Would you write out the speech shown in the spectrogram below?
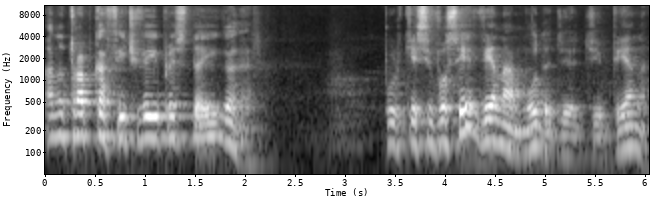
A Nutrópica Fit veio para isso daí, galera. Porque se você vê na muda de, de pena,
